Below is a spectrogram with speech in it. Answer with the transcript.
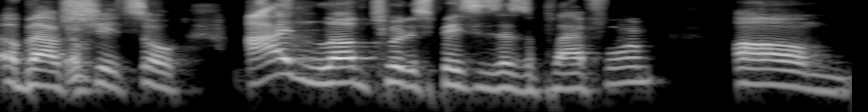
about Yep. shit. So I love Twitter Spaces as a platform. Um,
